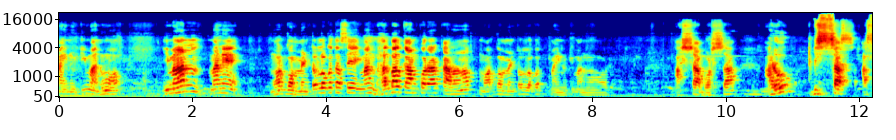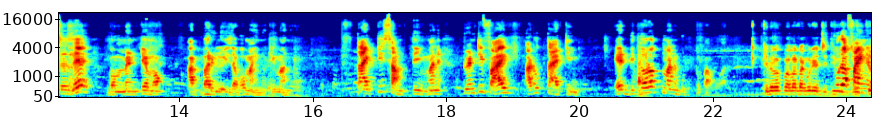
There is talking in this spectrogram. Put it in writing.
মাইনৰিটি মানুহক ইমান মানে মোৰ গভৰ্ণমেণ্টৰ লগত আছে, ইমান ভালো ভালো কাম কৰাৰ কাৰণত মোৰ গভৰ্ণমেণ্টৰ লগত মাইনৰিটি মানুহৰ আশা ভৰসা আৰু বিশ্বাস আছে যে গভৰ্ণমেণ্টে মোক আগবাঢ়ি লৈ যাব মাইনৰিটি মানুহক থাৰ্টি চামথিং মানে টুৱেণ্টি ফাইভ আৰু থাৰ্টি এৰ ভিতৰত মানে ভোটটো পাব আৰু। কিমানত মালা ডাঙৰীয়া জিতি পুৰা ফাইনেল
